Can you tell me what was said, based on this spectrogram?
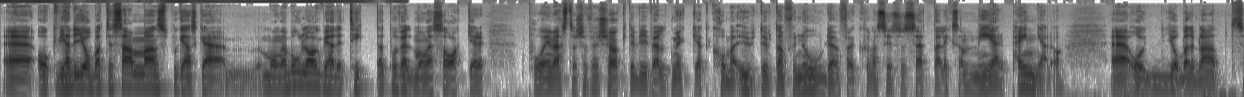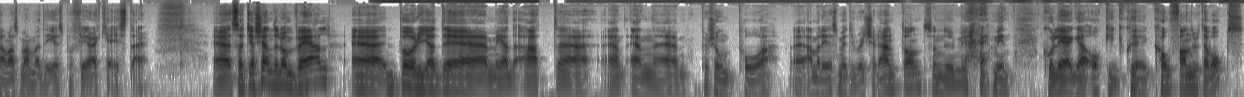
Eh, och vi hade jobbat tillsammans på ganska många bolag. Vi hade tittat på väldigt många saker på Investor så försökte vi väldigt mycket att komma ut utanför Norden för att kunna sysselsätta liksom mer pengar. Då. Eh, och jobbade bland annat tillsammans med Amadeus på flera case där. Eh, så att jag kände dem väl. Eh, började med att eh, en, en, eh, person på eh, Amadeus som heter Richard Anton som numera är min kollega och co-founder utav Ox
